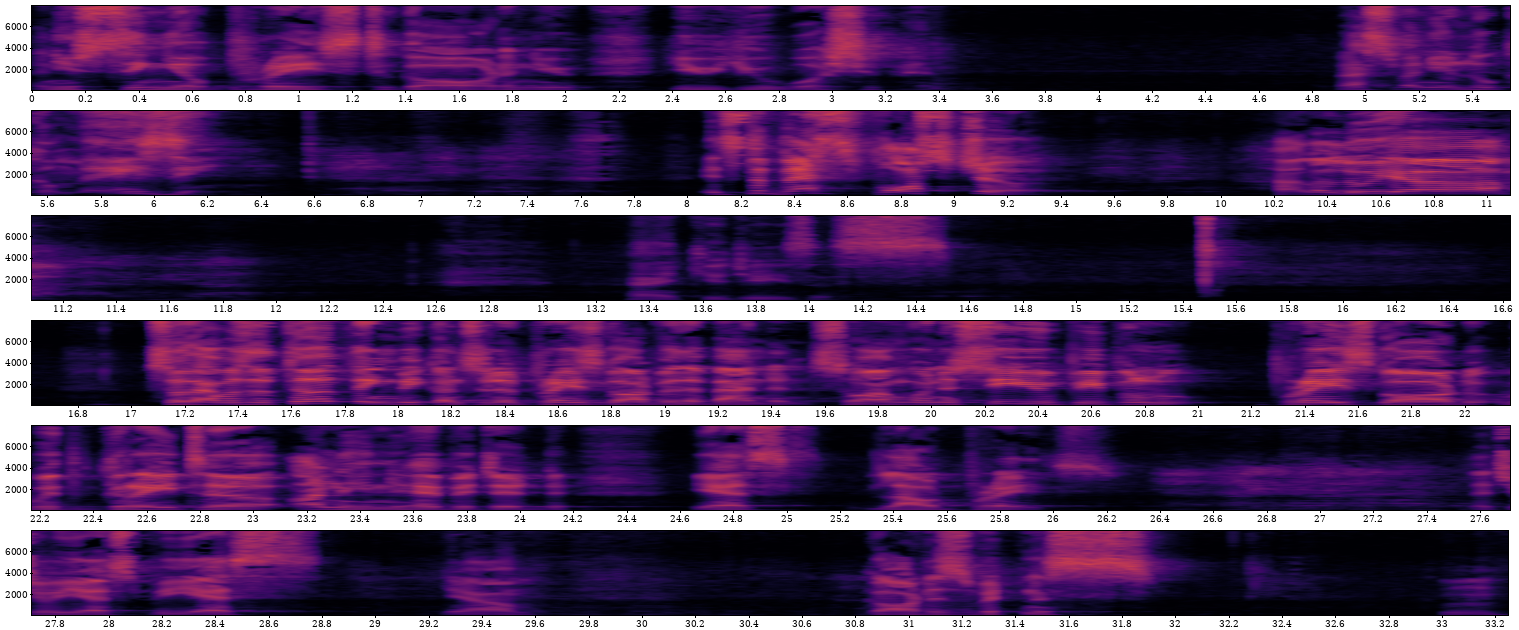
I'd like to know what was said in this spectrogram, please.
and you sing your praise to God and you, you, you worship Him. That's when you look amazing. It's the best posture. Hallelujah. Thank you, Jesus. So that was the third thing we considered praise God with abandon. So I'm going to see you people praise God with greater, uninhibited, yes, loud praise. Let your yes be yes. Yeah. God is witness. Hmm?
